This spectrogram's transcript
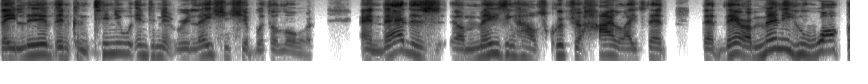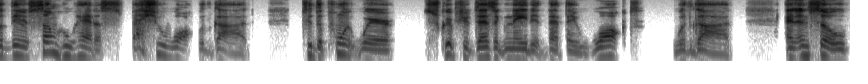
they lived in continual intimate relationship with the Lord. And that is amazing how scripture highlights that that there are many who walk, but there are some who had a special walk with God to the point where scripture designated that they walked with God. And and so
